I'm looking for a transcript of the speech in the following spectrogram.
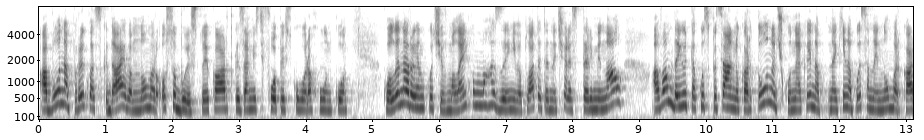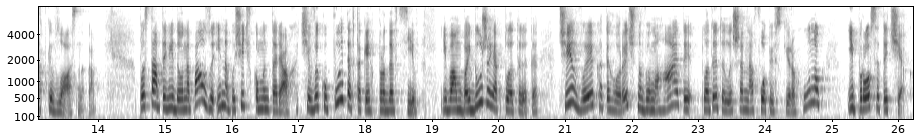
Або, наприклад, скидає вам номер особистої картки замість ФОПівського рахунку. Коли на ринку чи в маленькому магазині ви платите не через термінал, а вам дають таку спеціальну картоночку, на якій, на якій написаний номер картки власника. Поставте відео на паузу і напишіть в коментарях, чи ви купуєте в таких продавців і вам байдуже як платити, чи ви категорично вимагаєте платити лише на ФОПівський рахунок і просите чек.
